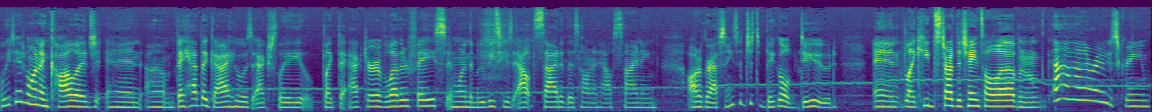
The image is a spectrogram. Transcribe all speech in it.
We did one in college, and um, they had the guy who was actually like the actor of Leatherface in one of the movies. He was outside of this haunted house signing autographs, and he's just a big old dude. And like he'd start the chainsaw up and ah, ready to scream.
